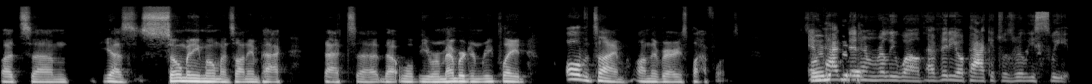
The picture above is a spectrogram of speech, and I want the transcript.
but um, he has so many moments on Impact that uh, that will be remembered and replayed all the time on their various platforms. So Impact did him really well. That video package was really sweet.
